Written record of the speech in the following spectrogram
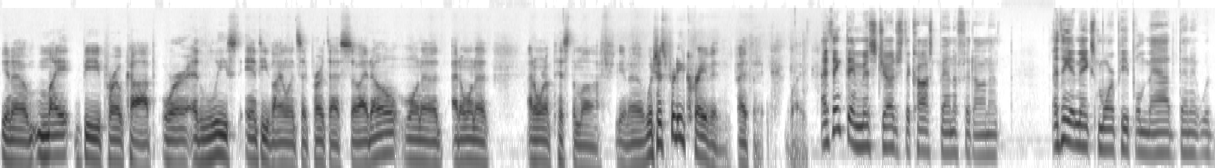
You know, might be pro cop or at least anti violence at protests. So I don't want to. I don't want to. I don't want to piss them off. You know, which is pretty craven. I think. Like, I think they misjudged the cost benefit on it. I think it makes more people mad than it would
